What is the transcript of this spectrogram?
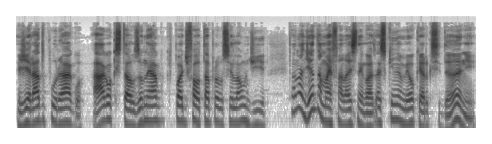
é gerado por água. A água que você está usando é água que pode faltar para você lá um dia. Então não adianta mais falar esse negócio. Ah, Isso aqui não é meu, quero que se dane.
